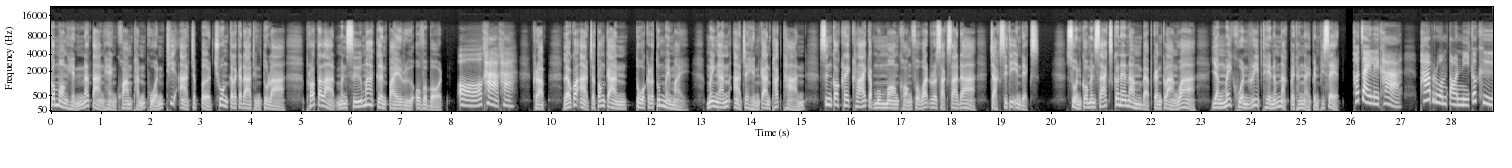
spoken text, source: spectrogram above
ก็มองเห็นหน้าต่างแห่งความผันผวนที่อาจจะเปิดช่วงกรกฎาถึงตุลา เพราะตลาดมันซื้อมากเกินไปหรือ overboard อ๋อค่ะค่ะ ครับ แล้วก็อาจจะต้องการตัวกระตุ้นใหม่ ๆ ไม่งั้นอาจจะเห็นการพักฐาน ซึ่งก็คล้ายๆ กับมุมมองของฟวัตรศักซาดาจาก City Index ส่วน Goldman Sachs ก็แนะนำแบบกลางๆว่า ยังไม่ควรรีบเทน้ำหนักไปทางไหนเป็นพิเศษ เข้าใจเลยค่ะ ภาพรวมตอนนี้ก็คือ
